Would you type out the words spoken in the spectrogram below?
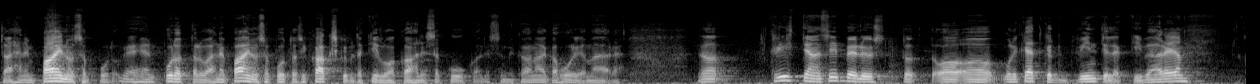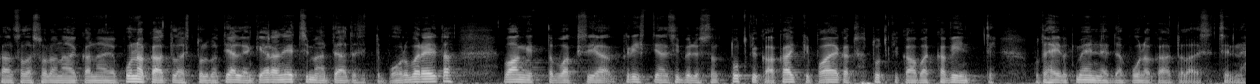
tai hänen painonsa, ei hän pudottanut, vaan hänen painonsa putosi 20 kiloa kahdessa kuukaudessa, mikä on aika hurja määrä. Ja Christian Sibelius oli kätkenyt vintille kiväärejä kansalaissodan aikana, ja punakaatilaiset tulivat jälleen kerran etsimään täältä sitten porvareita vangittavaksi, ja Christian Sibelius sanoi, tutkikaa kaikki paikat, tutkikaa vaikka vintti, mutta he eivät menneet nämä punakaatilaiset sinne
